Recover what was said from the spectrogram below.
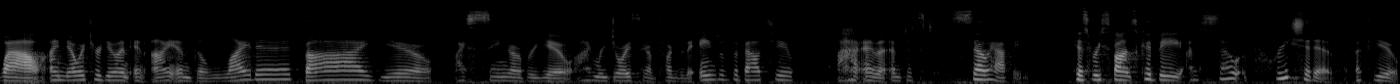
wow, I know what you're doing, and I am delighted by you. I sing over you. I'm rejoicing. I'm talking to the angels about you. I am, I'm just so happy. His response could be, I'm so appreciative of you.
